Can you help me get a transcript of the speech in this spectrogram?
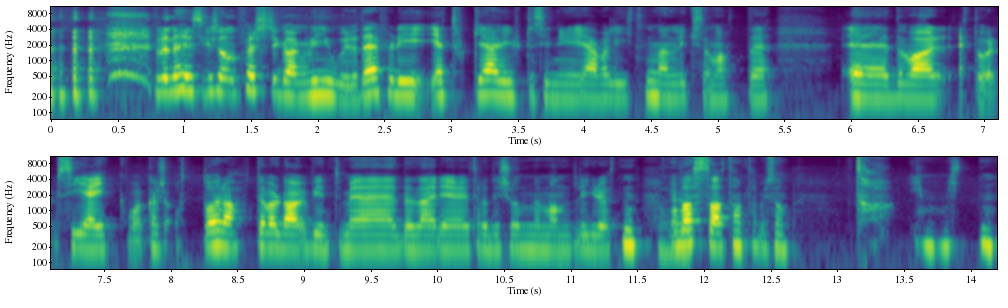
men jeg husker sånn første gang vi gjorde det, fordi jeg tror ikke jeg har gjort det siden jeg var liten, men liksom at eh, det var et år siden jeg gikk, var kanskje åtte år, da. Det var da vi begynte med den der eh, tradisjonen med mandel i grøten. Og da sa tanta mi sånn Ta i midten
